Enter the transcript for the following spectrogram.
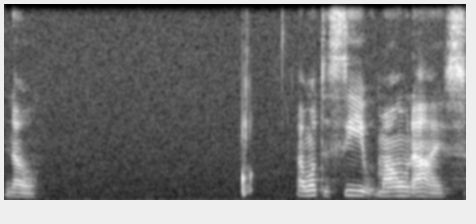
No. I want to see it with my own eyes.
